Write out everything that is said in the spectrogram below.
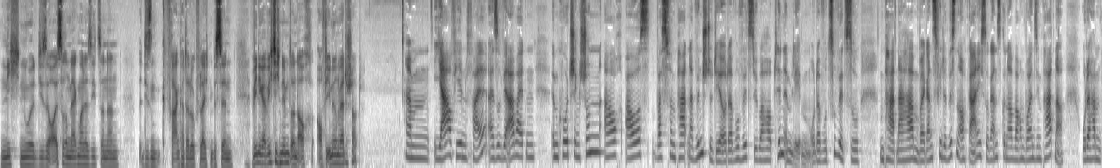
nicht nur diese äußeren Merkmale sieht, sondern diesen Fragenkatalog vielleicht ein bisschen weniger wichtig nimmt und auch auf die inneren Werte schaut? Ähm, ja, auf jeden Fall. Also wir arbeiten im Coaching schon auch aus, was für einen Partner wünschst du dir oder wo willst du überhaupt hin im Leben oder wozu willst du einen Partner haben? Weil ganz viele wissen auch gar nicht so ganz genau, warum wollen sie einen Partner oder haben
